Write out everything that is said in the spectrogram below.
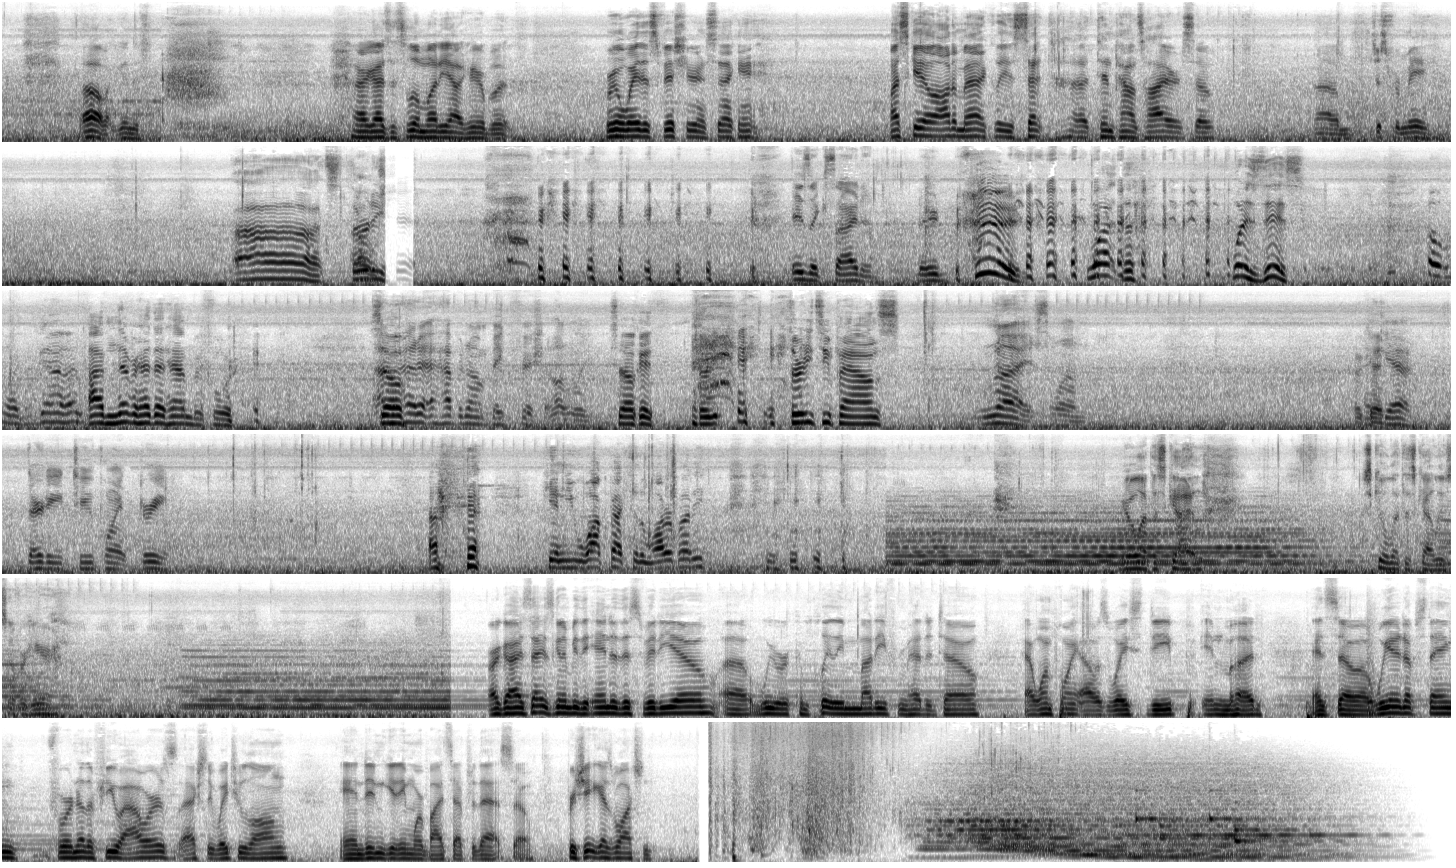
Oh my goodness. All right, guys, it's a little muddy out here, but we're gonna weigh this fish here in a second. My scale automatically is set uh, 10 pounds higher, so um, just for me. Ah, it's 30. He's excited, dude. Dude, what the? What is this? Oh my god. I've never had that happen before. So I've had it happen on big fish only. so okay, 30, 32 pounds. Nice one. Okay. Heck yeah. 32.3. Can you walk back to the water, buddy? We're gonna let this guy. Just gonna let this guy loose over here. All right, guys, that is gonna be the end of this video. Uh, we were completely muddy from head to toe. At one point, I was waist deep in mud, and so uh, we ended up staying for another few hours. Actually, way too long, and didn't get any more bites after that. So appreciate you guys watching.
